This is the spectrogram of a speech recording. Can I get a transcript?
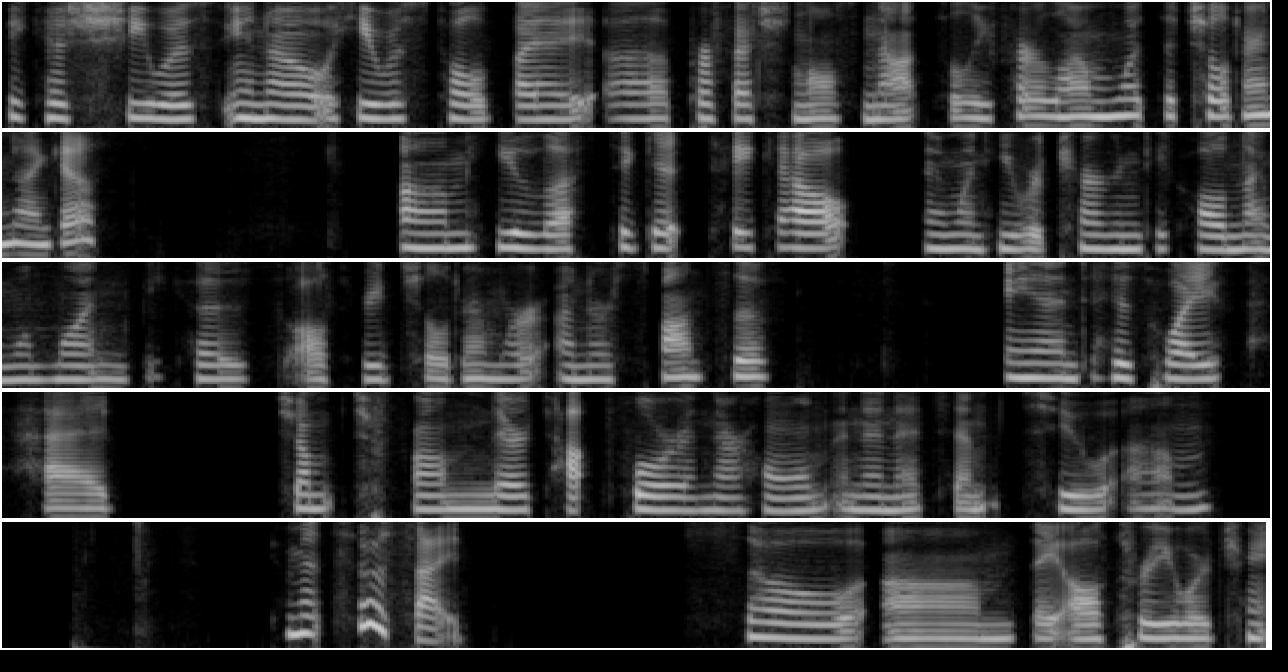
because she was, you know, he was told by uh, professionals not to leave her alone with the children, I guess. Um, he left to get takeout, and when he returned, he called 911 because all three children were unresponsive, and his wife had jumped from their top floor in their home in an attempt to um, commit suicide. So um, they all three were tra-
